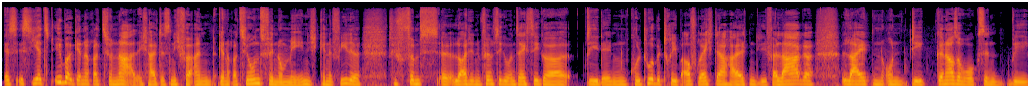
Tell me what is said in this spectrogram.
es ist jetzt übergenerational. Ich halte es nicht für ein Generationsphänomen. Ich kenne viele fünf, äh, Leute in den 50er und 60er die den Kulturbetrieb aufrechterhalten, die Verlage leiten und die genauso woke sind wie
